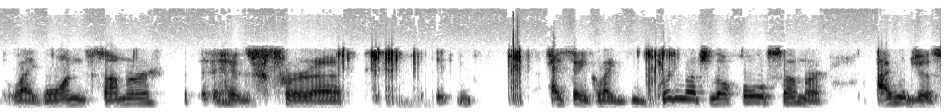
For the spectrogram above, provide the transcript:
like one summer for uh, I think like pretty much the whole summer I would just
